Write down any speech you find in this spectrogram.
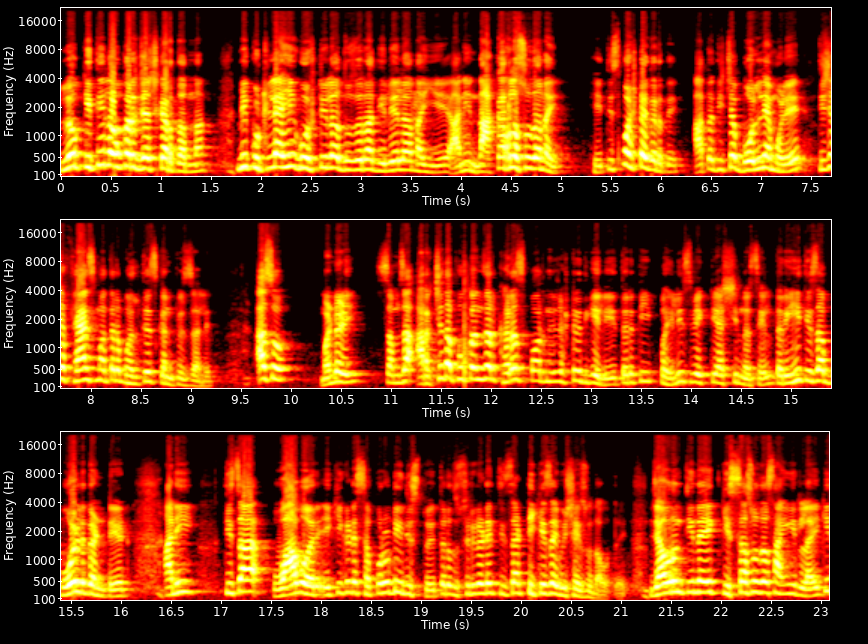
लोक किती लवकर जज करतात ना? मी कुठल्याही गोष्टीला दुजरा दिलेला नाहीये आणि नाकारला सुद्धा नाही. हे ती स्पष्ट करते. आता तिच्या बोलण्यामुळे तिच्या फॅन्स मात्र भलतेच कन्फ्यूज झालेत. असो मंडळी समजा अर्चिता फुकन जर खरंच पॉर्न इंडस्ट्रीत गेली तर ती पहिलीच व्यक्ती अशी नसेल तरीही तिचा बोल्ड कंटेंट आणि तिचा वावर एकीकडे सपोर्टिव्ह दिसतोय तर दुसरीकडे तिचा टीकेचा विषय सुद्धा होतोय. ज्यावरून तिनं एक किस्सा सुद्धा सांगितलाय की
